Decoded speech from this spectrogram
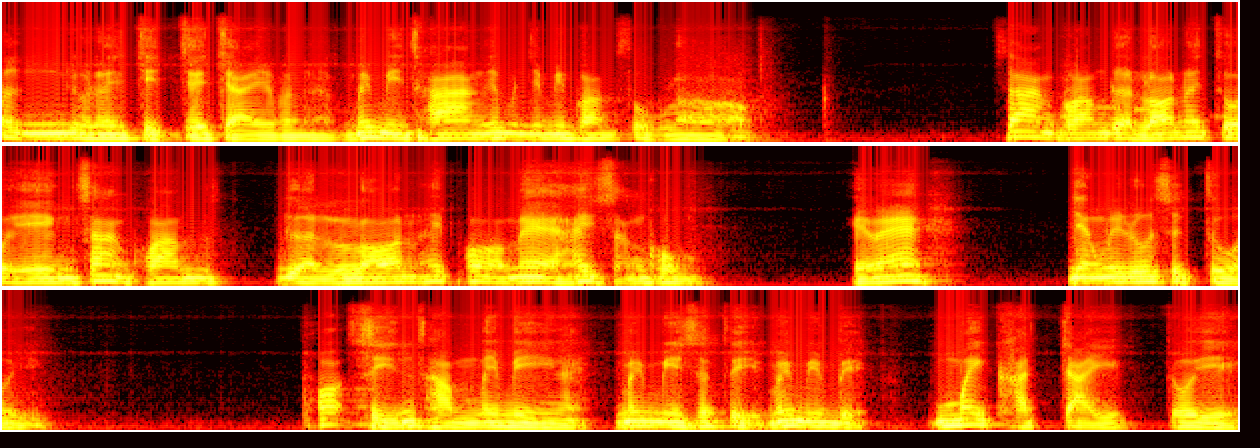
ตึงอยู่ในจิตใจใจมันไม่มีทางที่มันจะมีความสุขหรอก สร้างความเดือดร้อนให้ตัวเอง สร้างความเดือดร้อนให้พ่อแม่ให้สังคม เห็นไหมยังไม่รู้สึกตัวอีก เพราะศีลธรรมไม่มีไง ไม่มีสติไม่มีเบรกไม่ขัดใจตัวเอง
